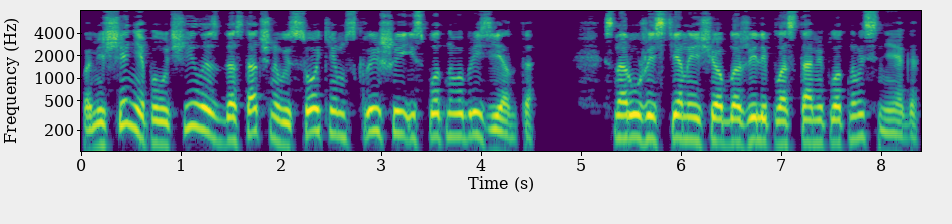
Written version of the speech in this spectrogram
Помещение получилось достаточно высоким, с крышей из плотного брезента. Снаружи стены еще обложили пластами плотного снега.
